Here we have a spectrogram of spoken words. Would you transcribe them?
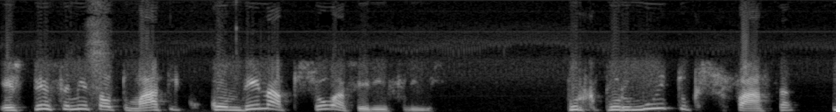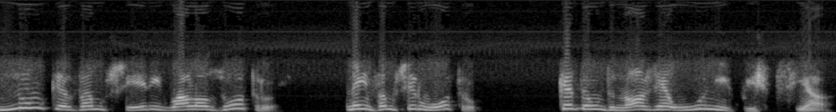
Este pensamento automático condena a pessoa a ser infeliz. Porque por muito que se faça, nunca vamos ser igual aos outros. Nem vamos ser o outro. Cada um de nós é único e especial.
